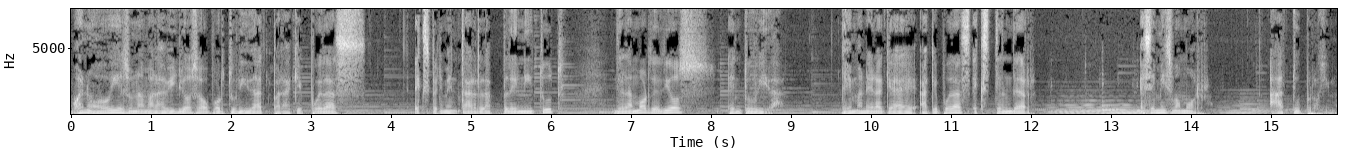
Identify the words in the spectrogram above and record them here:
bueno, hoy es una maravillosa oportunidad para que puedas experimentar la plenitud del amor de Dios en tu vida, de manera que a que puedas extender ese mismo amor a tu prójimo.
